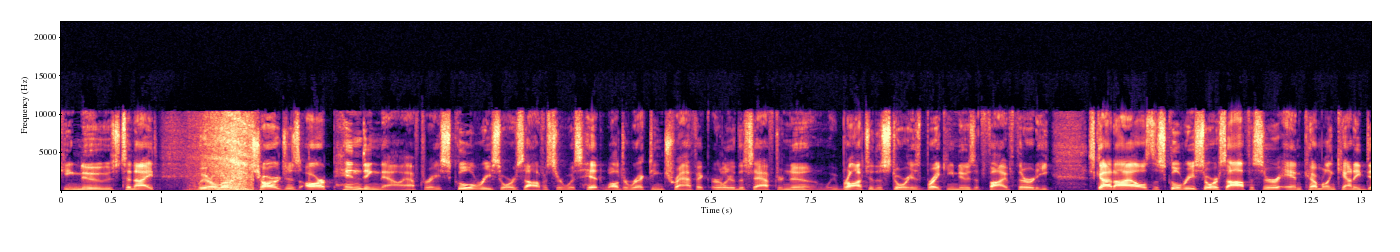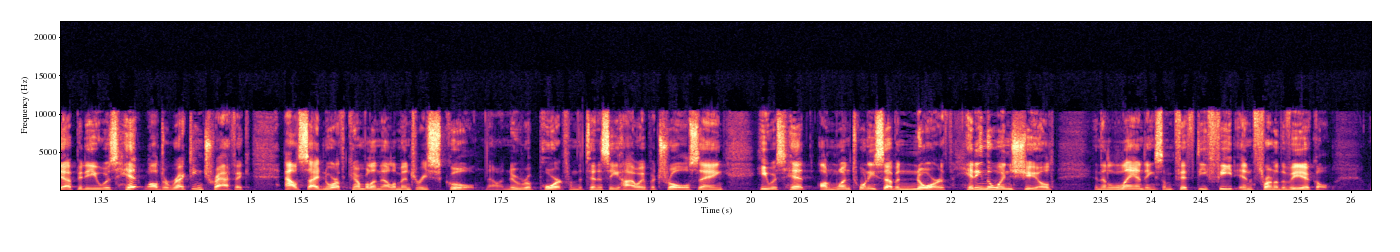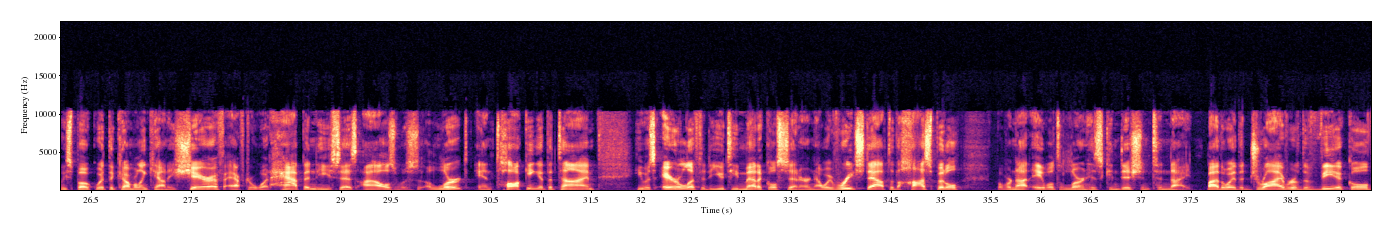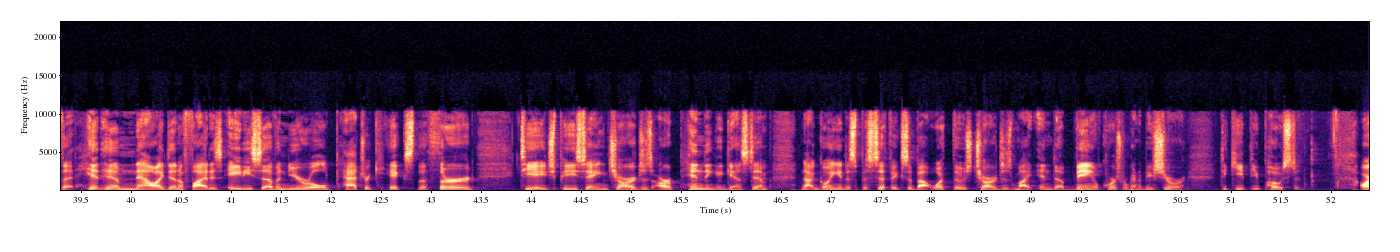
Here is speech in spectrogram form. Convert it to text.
Breaking news tonight, we are learning charges are pending now after a school resource officer was hit while directing traffic earlier this afternoon. We brought you the story as breaking news at 5:30. Scott Isles, the school resource officer and Cumberland County deputy, was hit while directing traffic outside North Cumberland Elementary School. Now, a new report from the Tennessee Highway Patrol saying he was hit on 127 North, hitting the windshield and then landing some 50 feet in front of the vehicle. We spoke with the Cumberland County Sheriff after what happened. He says Isles was alert and talking at the time. He was airlifted to UT Medical Center. Now we've reached out to the hospital, but we're not able to learn his condition tonight. By the way, the driver of the vehicle that hit him now identified as 87-year-old Patrick Hicks III. THP saying charges are pending against him, not going into specifics about what those charges might end up being. Of course, we're going to be sure to keep you posted. All right.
